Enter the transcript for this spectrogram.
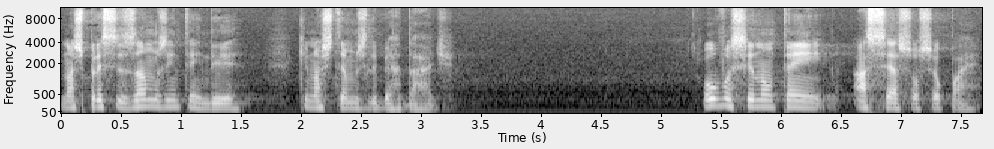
nós precisamos entender que nós temos liberdade. Ou você não tem acesso ao seu pai.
